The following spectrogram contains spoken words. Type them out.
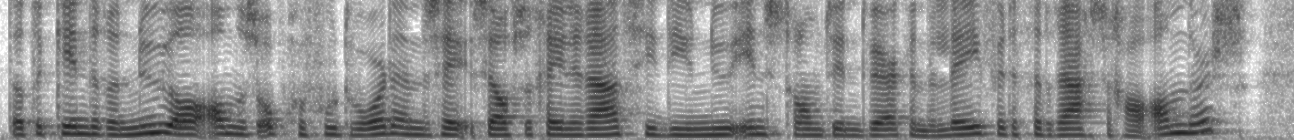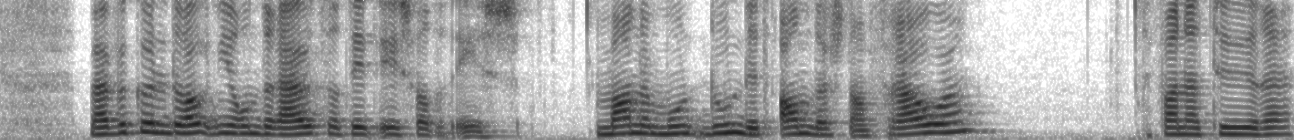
dat de kinderen nu al anders opgevoed worden. En zelfs de generatie die nu instroomt in het werkende leven, gedraagt zich al anders. Maar we kunnen er ook niet onderuit dat dit is wat het is. Mannen doen dit anders dan vrouwen van nature.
